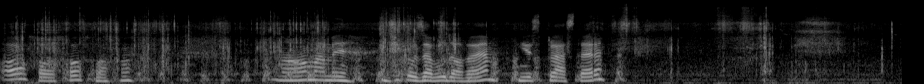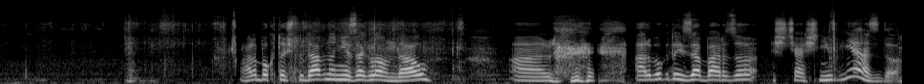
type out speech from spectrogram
O, ho, ho, ho, ho. No, mamy dziką zabudowę. Jest plaster. Albo ktoś tu dawno nie zaglądał, al, albo ktoś za bardzo ściaśnił gniazdo.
